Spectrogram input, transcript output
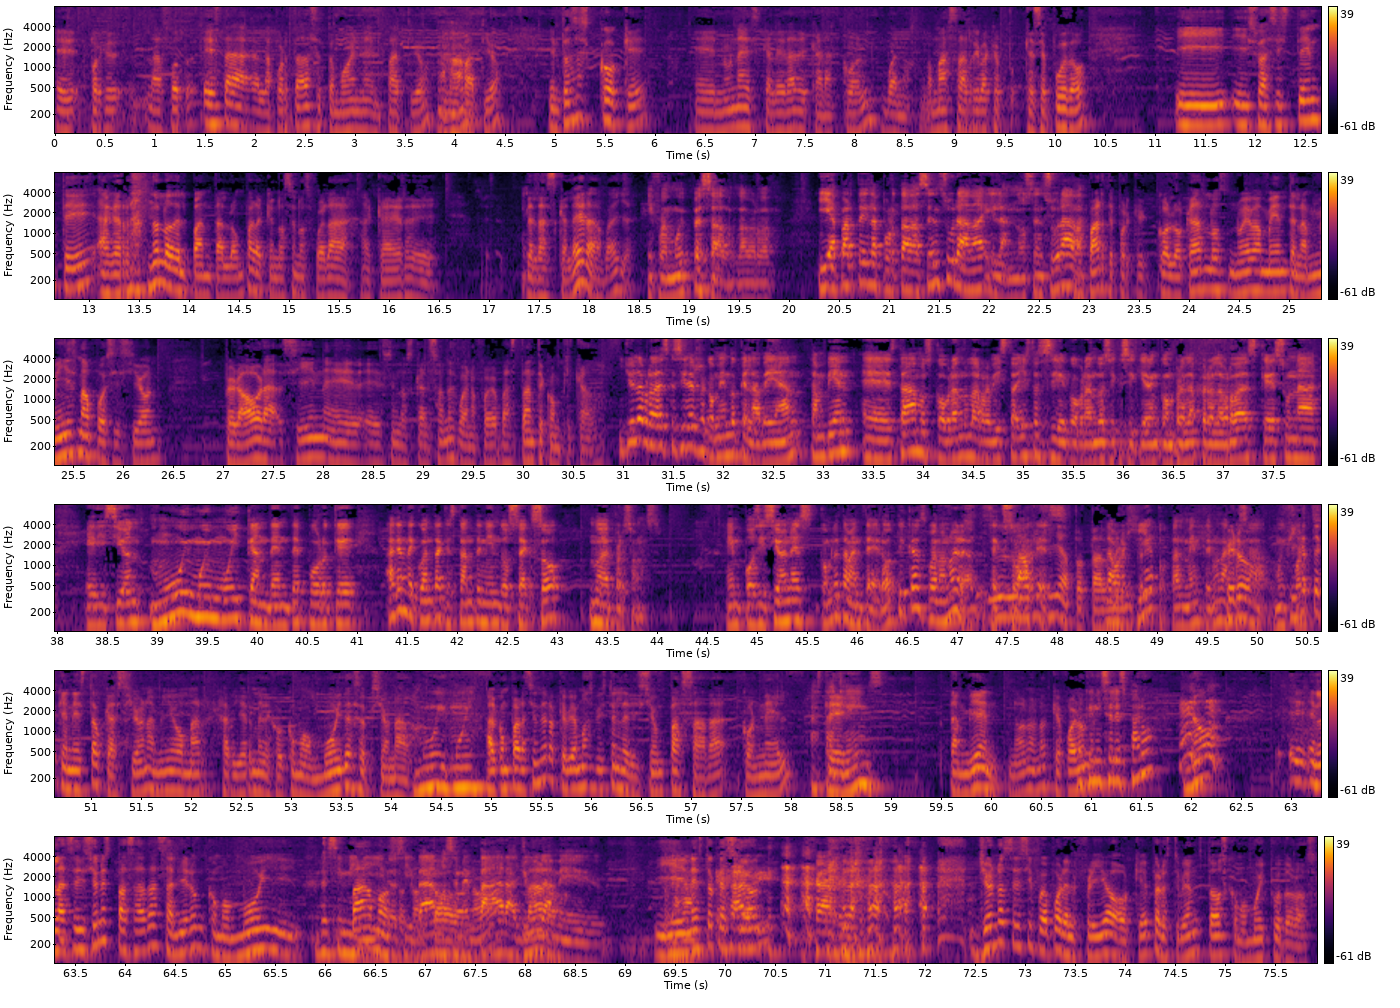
eh, porque la foto, esta, la portada se tomó en el patio, en un patio. Y entonces Coque, en una escalera de caracol, bueno, lo más arriba que, que se pudo, y, y su asistente agarrándolo del pantalón para que no se nos fuera a caer de, de la escalera, vaya. Y fue muy pesado, la verdad. Y aparte la portada censurada y la no censurada. Aparte, porque colocarlos nuevamente en la misma posición, pero ahora sin, eh, eh, sin los calzones, bueno, fue bastante complicado. Yo la verdad es que sí les recomiendo que la vean. También eh, estábamos cobrando la revista y esta se sigue cobrando, así que si quieren comprarla. Pero la verdad es que es una edición muy, muy, muy candente porque hagan de cuenta que están teniendo sexo nueve personas. En posiciones completamente eróticas, bueno, no era sexuales. orgía totalmente. La orgía totalmente, era una Pero cosa muy fíjate fuerte. que en esta ocasión a mí Omar Javier me dejó como muy decepcionado. Muy, muy. A comparación de lo que habíamos visto en la edición pasada con él, Hasta que James. también, no, no, no, que fueron... Porque ni se les paró. No, en en las ediciones pasadas salieron como muy... Desinhibidos y vamos, se todo, me ¿no? para, Claro. Y Ajá. en esta ocasión, Harry. yo no sé si fue por el frío o qué, pero estuvieron todos como muy pudorosos.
